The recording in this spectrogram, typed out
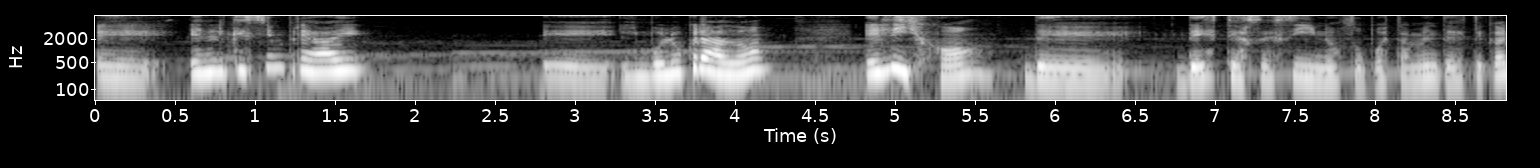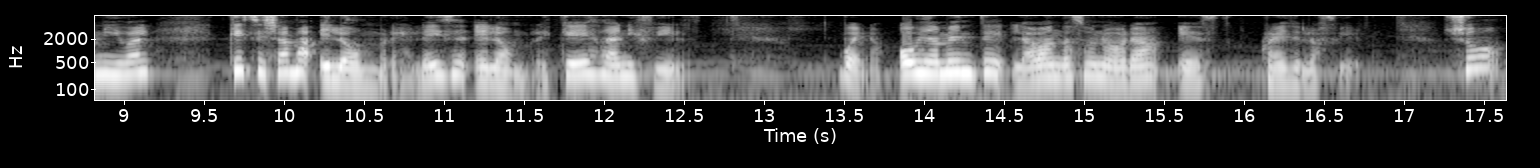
eh, en el que siempre hay involucrado el hijo de, de este asesino, supuestamente de este caníbal, que se llama El Hombre, le dicen El Hombre, que es Danny Field. Bueno, obviamente la banda sonora es Cradle of Field. Yo,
